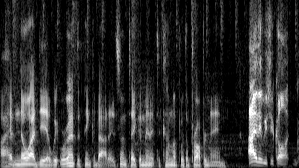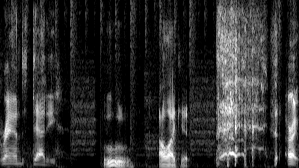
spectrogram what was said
I have no idea. We, we're gonna have to think about it. It's gonna take a minute to come up with a proper name. I think we should call it Granddaddy. Ooh, I like it. All right.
